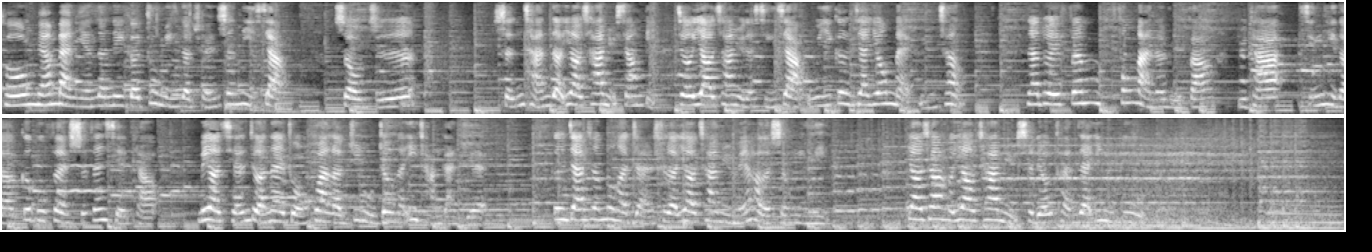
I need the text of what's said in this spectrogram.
同两百年的那个著名的全身立像，手执。神禅的药叉女相比，这个药叉女的形象无疑更加优美匀称。那对丰丰满的乳房与她形体的各部分十分协调，没有前者那种患了巨乳症的异常感觉，更加生动地展示了药叉女美好的生命力。药叉和药叉女是流传在印度嗯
